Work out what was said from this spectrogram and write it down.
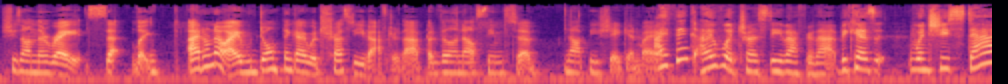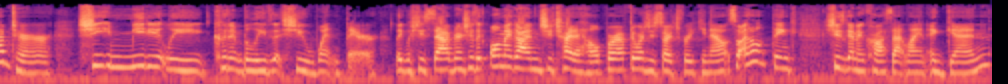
she's on the right. set? like I don't know. I don't think I would trust Eve after that, but Villanelle seems to not be shaken by it. I think I would trust Eve after that because when she stabbed her, she immediately couldn't believe that she went there. Like when she stabbed her, she's like, "Oh my god!" and she tried to help her afterwards. She starts freaking out. So I don't think she's going to cross that line again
